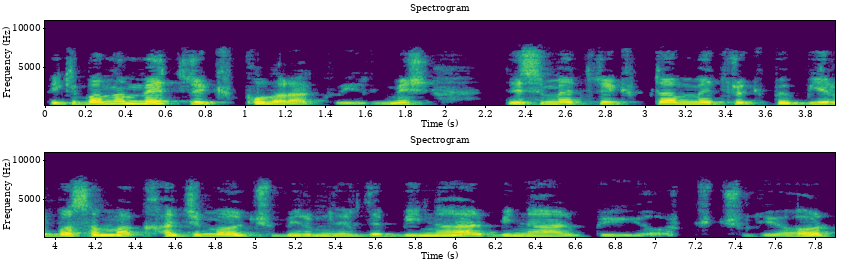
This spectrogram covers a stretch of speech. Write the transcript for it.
Peki bana metreküp olarak verilmiş. Desimetre küpten metreküpe bir basamak hacim ölçü birimleri de biner biner büyüyor, küçülüyor.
